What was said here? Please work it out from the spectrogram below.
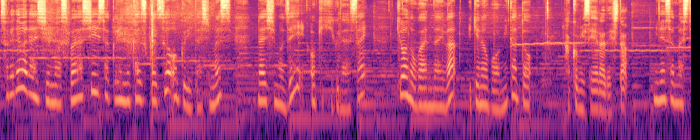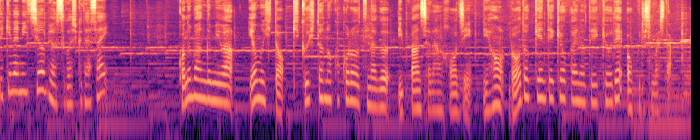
それでは来週も素晴らしい作品の数々をお送りいたします。来週もぜひお聞きください。今日のご案内は池坊美香と白見セイラでした。皆様素敵な日曜日をお過ごしください。この番組は読む人聞く人の心をつなぐ一般社団法人日本朗読検定協会の提供でお送りしました。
